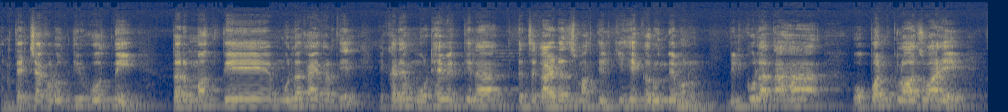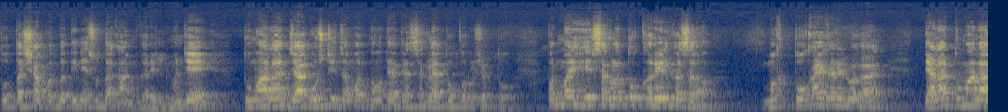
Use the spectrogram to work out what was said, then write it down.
आणि त्यांच्याकडून ती होत नाही तर मग ते मुलं काय करतील? एखाद्या मोठ्या व्यक्तीला त्यांचं गायडन्स मागतील की हे करून दे म्हणून. बिलकुल आता हा ओपन क्लॉज जो आहे तो तशा पद्धतीने सुद्धा काम करेल. म्हणजे तुम्हाला ज्या गोष्टी जमत नव्हत्या त्या सगळ्या तो करू शकतो. पण मग हे सगळं तो करेल कसं? मग तो काय करेल बघा त्याला तुम्हाला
